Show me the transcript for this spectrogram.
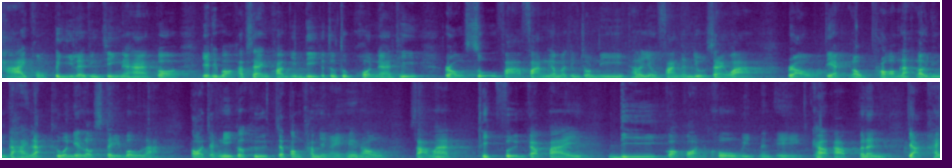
ท้ายของปีแล้วจริงๆนะฮะก็อย่างที่บอกครับแสดงความยินดีกับทุก ๆ คนนะฮะที่เราสู้ฝ่าฟันกันมาถึงจนนี้ ถ้าเรายังฟังกันอยู่แสดงว่าเราเนี่ยเราพร้อมแล้วเราอยู่ได้ละคือวันนี้เรา stable ละ ต่อจากนี้ก็คือจะต้องทำยังไงให้เราสามารถพลิกฟื้นกลับไปดีกว่าก่อนโควิดนั่นเองครับครับเพราะฉะนั้นอยากให้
